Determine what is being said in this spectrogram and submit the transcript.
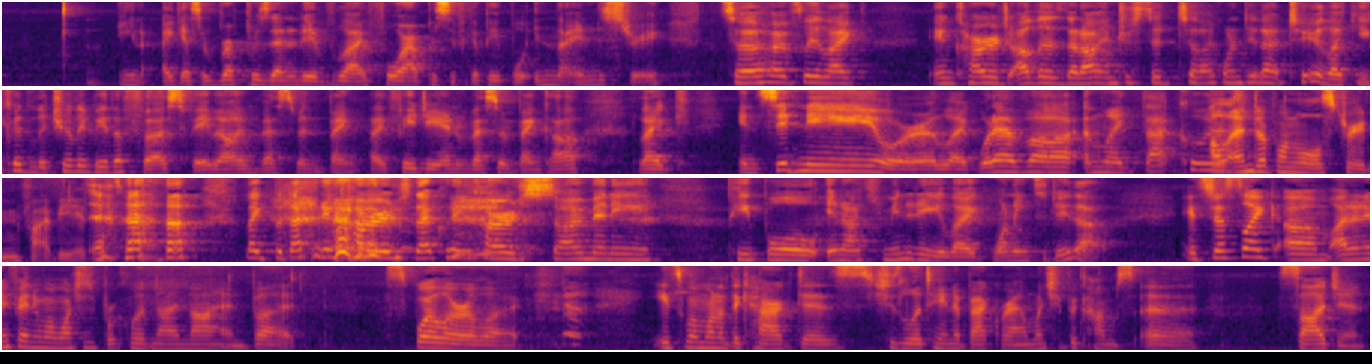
you know, I guess a representative like for our Pacifica people in that industry. So hopefully like encourage others that are interested to like want to do that too. Like you could literally be the first female investment bank like Fijian investment banker like in Sydney or like whatever and like that could I'll end up on Wall Street in five years. like but that could encourage that could encourage so many people in our community like wanting to do that. It's just like um, I don't know if anyone watches Brooklyn Nine Nine, but spoiler alert, it's when one of the characters she's a Latina background when she becomes a sergeant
